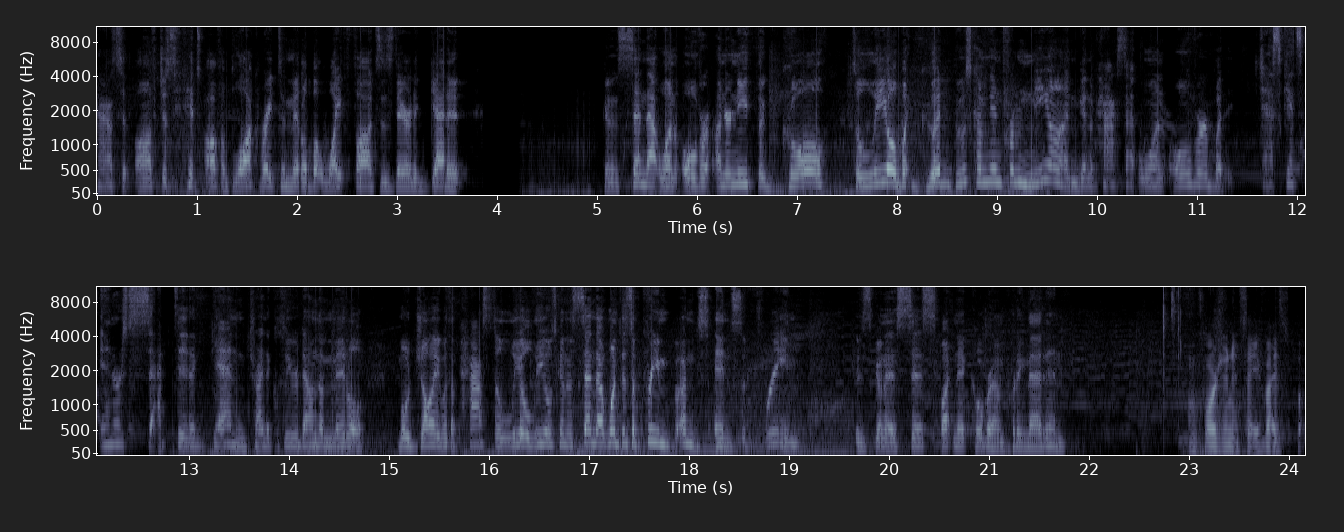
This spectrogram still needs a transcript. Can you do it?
pass it off, just hits off a block right to middle, but White Fox is there to get it. Gonna send that one over underneath the goal to Leo, but good boost coming in from Neon. Gonna pass that one over, but just gets intercepted again, trying to clear down the middle. Mojolly with a pass to Leo. Leo's gonna send that one to Supreme, um, and Supreme is gonna assist Sputnik Cobra in putting that in. Unfortunate save by Sp-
